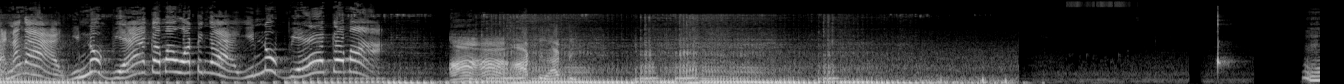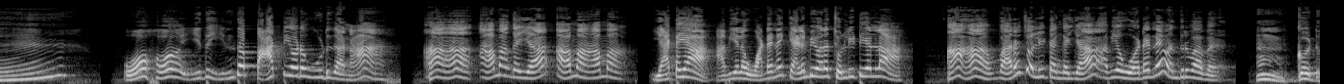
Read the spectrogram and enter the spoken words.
என்னங்க இன்னும் வேகமா ஓட்டுங்க இன்னும் வேகமா ஆ ஆ ஆட்டு ஆட்டு. ஓஹோ இது இந்த பாட்டியோட வீடுதானா ஆ ஆ, ஆமாங்க ஐயா ஆமா ஆமா. ஏட்டையா அவியல உடனே கிளம்பி வர சொல்லிட்டியல்ல? ஆ ஆ வர சொல்லிட்டங்க ஐயா அவிய உடனே வந்துருவாவ. ம் good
